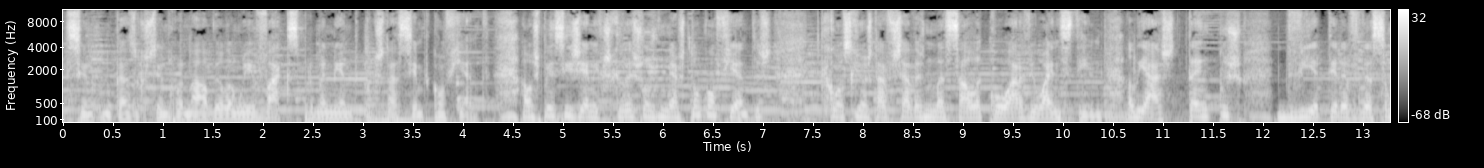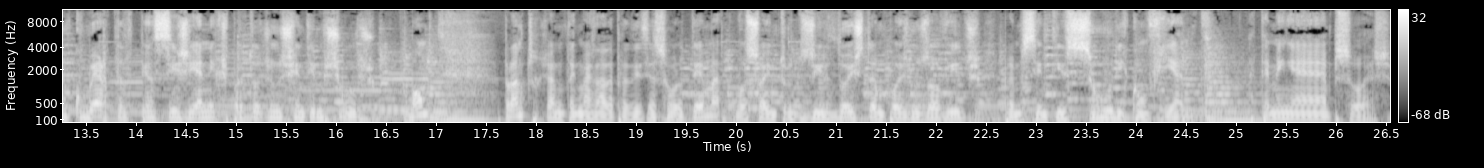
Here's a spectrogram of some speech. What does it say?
sendo que no caso do Cristiano Ronaldo ele é um evax permanente porque está sempre confiante. Há uns pensos higiênicos que deixam as mulheres tão confiantes que conseguiam estar fechadas numa sala com o Harvey Weinstein. Aliás, Tancos devia ter a vedação coberta de pensos higiênicos para todos nos sentirmos seguros. Tá bom? Pronto, já não tenho mais nada para dizer sobre o tema. Vou só introduzir dois tampões nos ouvidos para me sentir seguro e confiante. Até amanhã, pessoas.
